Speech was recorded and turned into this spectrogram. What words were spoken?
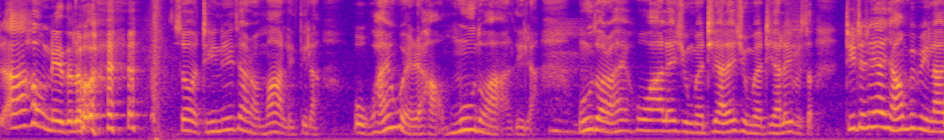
တအားဟုတ်နေသလို ဆိုတော့ဒီနေ့ကျတော့မကလေဒီလားဟိုဝိုင်းဝယ်တဲ့ဟာကိုမူးသွားတာဒီလားမူးသွားတော့ဟဲ့ဟိုကလည်းယူမယ်ဒီကလည်းယူမယ်ဒီကလည်းပဲဆိုဒီတည်းကရောင်းပြပြီလား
